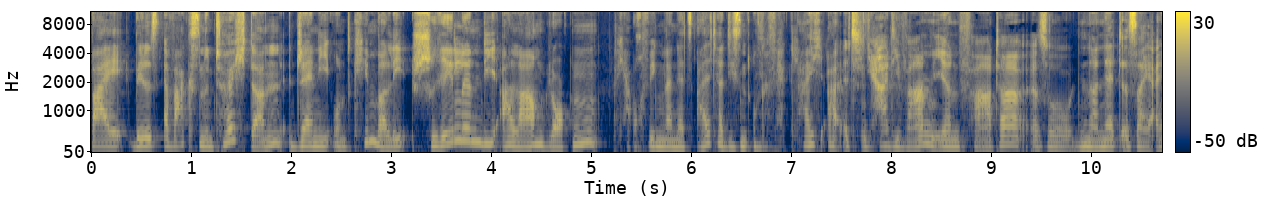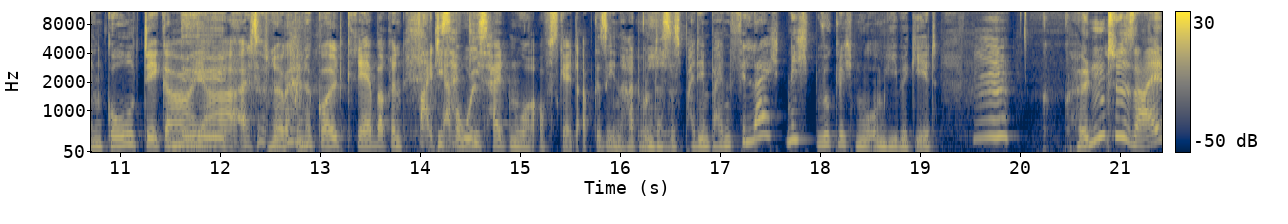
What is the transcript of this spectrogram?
bei Bills erwachsenen Töchtern, Jenny und Kimberly, schrillen die Alarmglocken. Ja, auch wegen Nanettes Alter, die sind ungefähr gleich alt. Ja, die waren ihren Vater. Also Nanette sei ein Golddigger, nee. ja, also eine, eine Goldgräberin, die, die es halt nur aufs Geld abgesehen hat. Und dass es bei den beiden vielleicht nicht wirklich nur um Liebe geht. Hm, könnte sein.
